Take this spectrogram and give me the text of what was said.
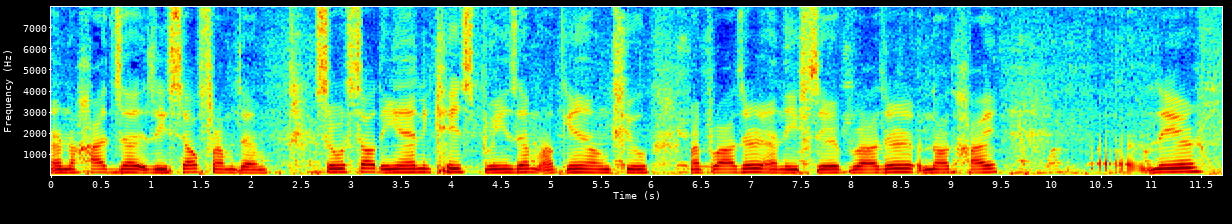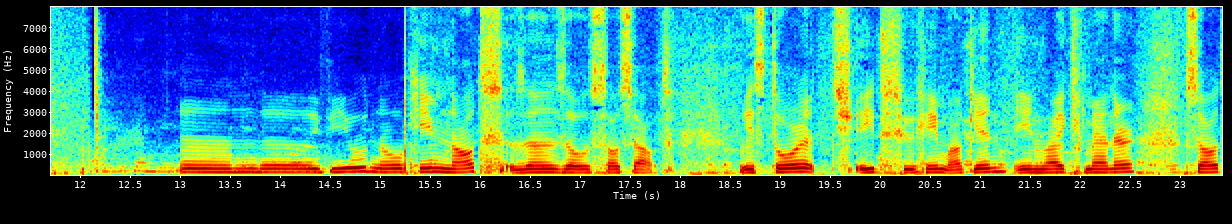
and hide thyself from them. So sought in any case bring them again unto my brother, and if their brother not hide uh, there, and uh, if you know him not, then thou shalt out. Restore it to him again in like manner, thought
